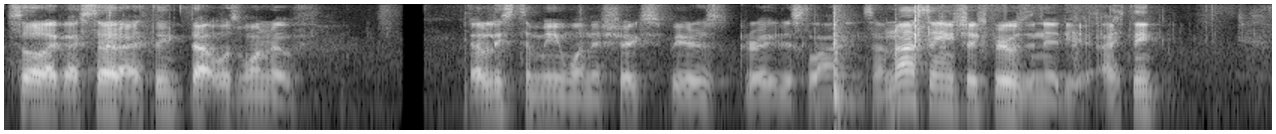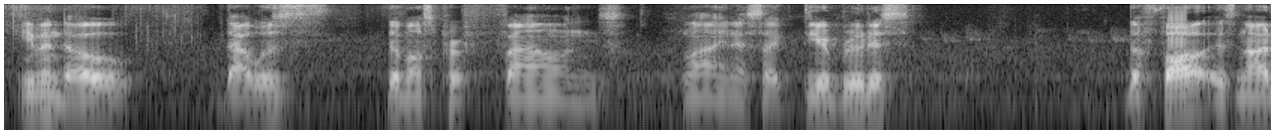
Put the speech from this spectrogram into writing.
So, like I said, I think that was one of, at least to me, one of Shakespeare's greatest lines. I'm not saying Shakespeare was an idiot. I think, even though that was the most profound line, it's like, Dear Brutus, the fault is not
